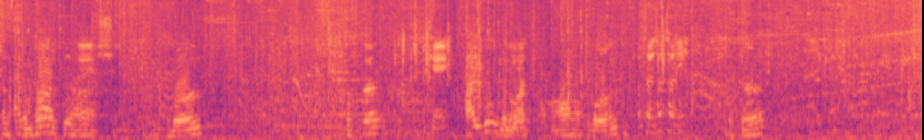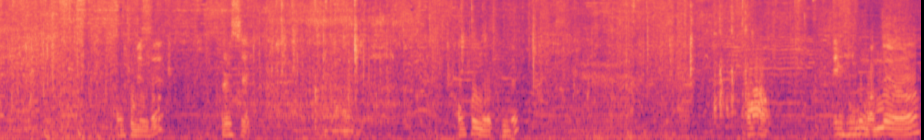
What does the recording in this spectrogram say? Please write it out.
점프. 네. 두 번. 버프. 오케이. 아이고, 번 더. 이거 아, 두 번. 천천히, 천천히. 버프. 점프인가? 브레스. 점프인 것 같은데? 와우. 점프 맞네요.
